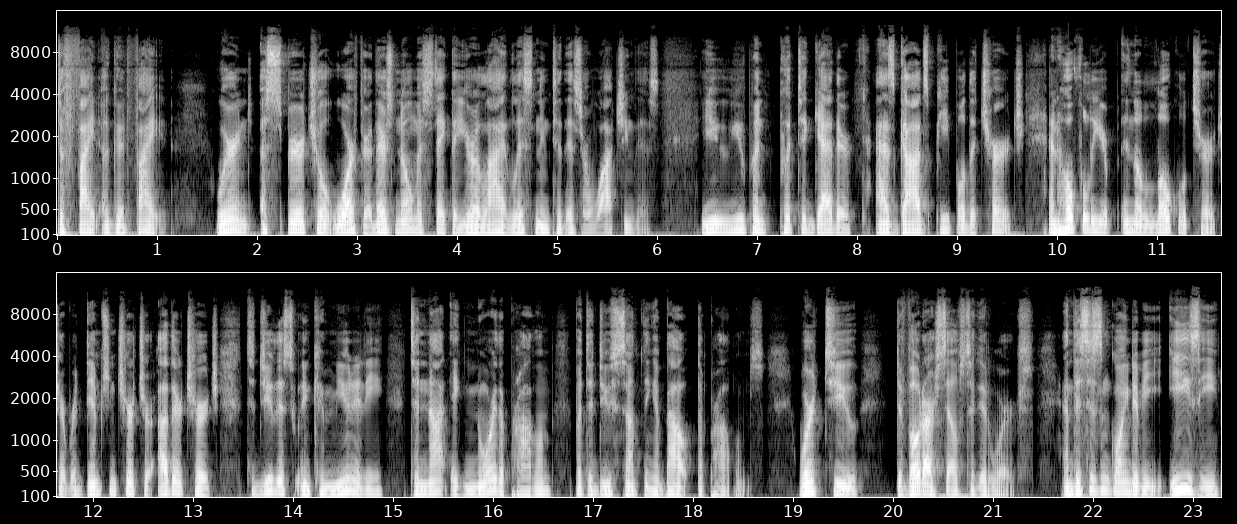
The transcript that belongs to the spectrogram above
to fight a good fight. We're in a spiritual warfare. There's no mistake that you're alive listening to this or watching this. You you've been put together as God's people, the church, and hopefully you're in the local church, at Redemption Church or other church, to do this in community, to not ignore the problem, but to do something about the problems. We're to devote ourselves to good works. And this isn't going to be easy,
